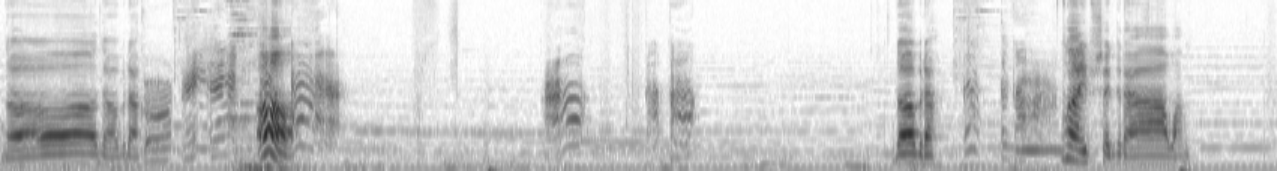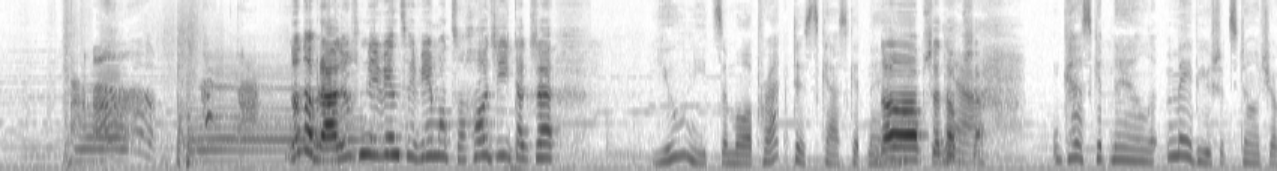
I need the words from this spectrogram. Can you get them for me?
No, dobra. O! Dobra. No i przegrałam. No dobra, ale już mniej więcej wiem o co chodzi, także You need some more practice, Casket Nail. dobrze, dobrze. Yeah. Casket Nail, maybe you should start your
